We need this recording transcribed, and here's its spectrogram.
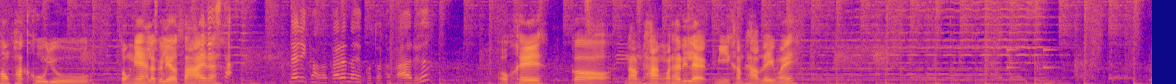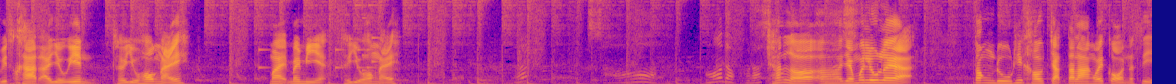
ห้องพักครูอยู่ตรงเนี้ยแล้วก็เลี้ยวซ้ายนะโอเค ก็นำทางมาท่านี้แหละ มีคำถามอะไรไหมวิศคา class are you เธออยู่ห้องไหน ไม่ ไม่มีอะ เธออยู่ห้องไหนชั้นเหรออยังไม่รู้เลยอะ ต้องดูที่เขาจัดตารางไว้ก่อนนะสิ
